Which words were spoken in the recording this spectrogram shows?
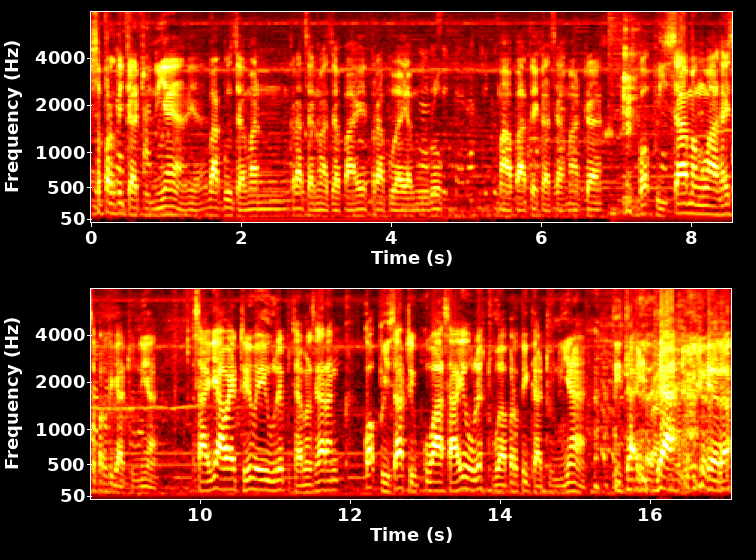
sepertiga dunia ya. Waktu zaman kerajaan Majapahit Prabu Hayam Wuruk Mahapatih Gajah Mada kok bisa menguasai sepertiga dunia? Saya awet dewe urip zaman sekarang kok bisa dikuasai oleh dua per tiga dunia? Tidak indah ya toh?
